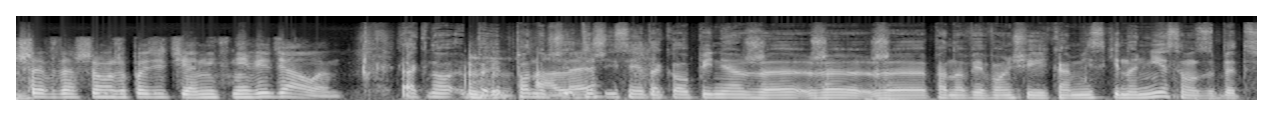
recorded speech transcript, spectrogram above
Szef zawsze może powiedzieć, ja nic nie wiedziałem. Tak, no Mhm. ponoć Ale- też istnieje taka opinia, że, że, że panowie Wąsik i Kamiński no nie są zbyt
